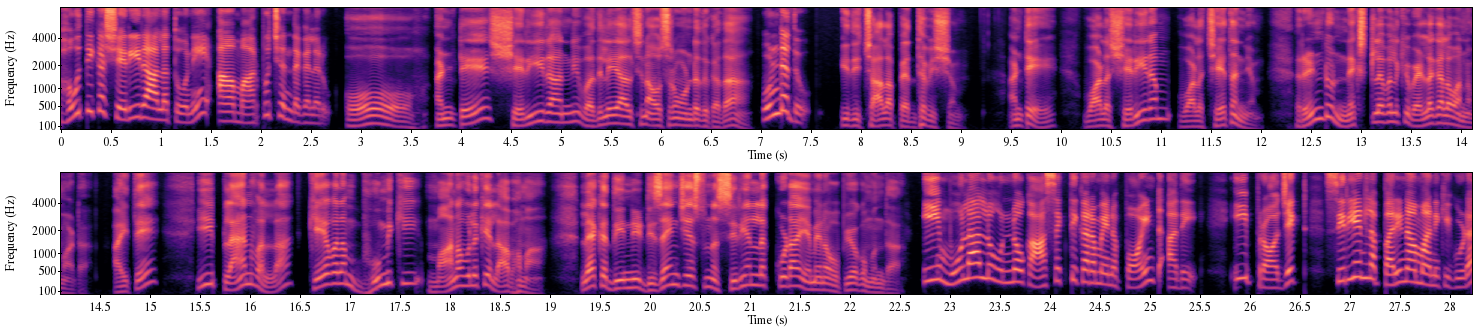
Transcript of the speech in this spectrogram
భౌతిక శరీరాలతోనే ఆ మార్పు చెందగలరు. ఓ అంటే శరీరాన్ని వదిలేయాల్సిన అవసరం ఉండదు కదా? ఉండదు. ఇది చాలా పెద్ద విషయం. అంటే వాళ్ళ శరీరం వాళ్ళ చైతన్యం రెండు నెక్స్ట్ లెవెల్కి వెళ్ళగలవన్నమాట అయితే ఈ ప్లాన్ వల్ల కేవలం భూమికి మానవులకే లాభమా? లేక దీన్ని డిజైన్ చేస్తున్న సిరియన్లకు కూడా ఏమైనా ఉపయోగముందా ఈ మూలాల్లో ఉన్న ఒక ఆసక్తికరమైన పాయింట్ అదే. ఈ ప్రాజెక్ట్ సిరియన్ల పరిణామానికి కూడా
